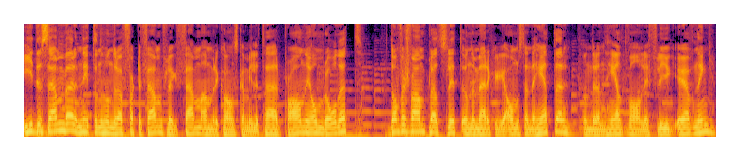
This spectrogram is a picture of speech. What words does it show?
I december 1945 flög fem amerikanska militärplan i området. De försvann plötsligt under märkliga omständigheter under en helt vanlig flygövning.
